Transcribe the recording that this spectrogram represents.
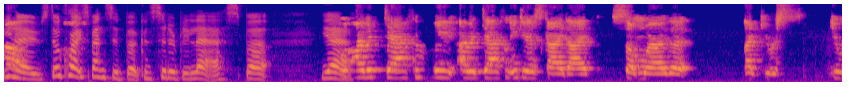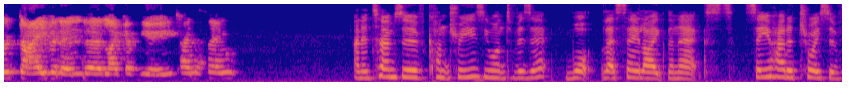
you know still quite expensive, but considerably less. But yeah, Well, I would definitely, I would definitely do a skydive somewhere that, like you were, you were diving into like a view kind of thing. And in terms of countries you want to visit, what let's say like the next, say you had a choice of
